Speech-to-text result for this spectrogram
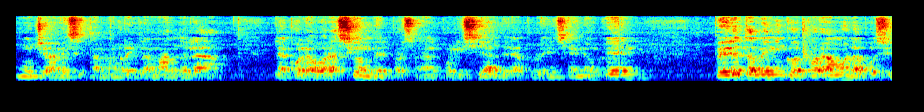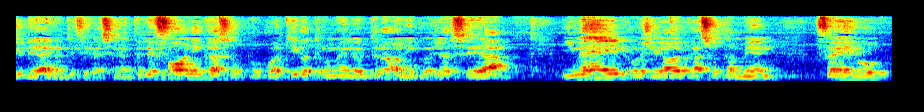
muchas veces también reclamando la, la colaboración del personal policial de la provincia de Neuquén, pero también incorporamos la posibilidad de notificaciones telefónicas o por cualquier otro medio electrónico, ya sea email o llegado el caso también Facebook,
